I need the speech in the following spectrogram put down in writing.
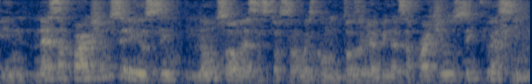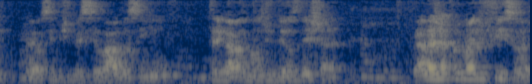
E nessa parte eu não sei, eu sempre, não só nessa situação, mas como em toda a minha vida, nessa parte eu sempre fui assim, né? Eu sempre tive esse lado assim, entregar nas mãos de Deus e deixar. Pra ela já foi mais difícil, né?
